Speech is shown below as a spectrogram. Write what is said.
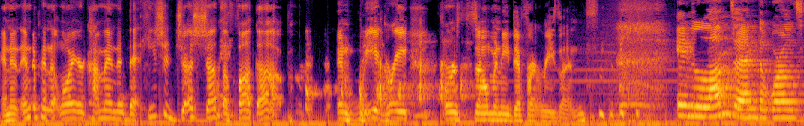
and an independent lawyer commented that he should just shut the fuck up. And we agree for so many different reasons. In London, the world's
